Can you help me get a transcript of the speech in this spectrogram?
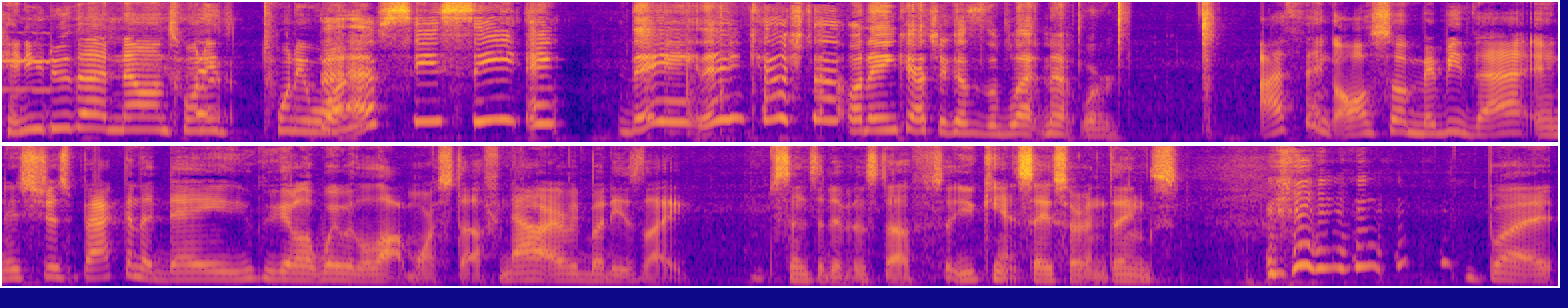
Can you do that now in 2021? The 2021? FCC ain't they ain't, they ain't catch that or they ain't catch it because it's a black network. I think also maybe that, and it's just back in the day, you could get away with a lot more stuff. Now everybody's like sensitive and stuff, so you can't say certain things. but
